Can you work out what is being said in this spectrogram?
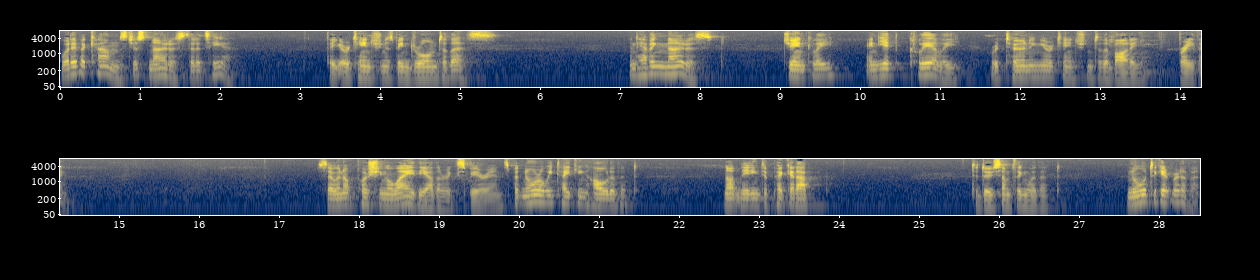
Whatever comes, just notice that it's here, that your attention has been drawn to this. And having noticed, gently and yet clearly returning your attention to the body, breathing. So we're not pushing away the other experience, but nor are we taking hold of it, not needing to pick it up to do something with it, nor to get rid of it.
